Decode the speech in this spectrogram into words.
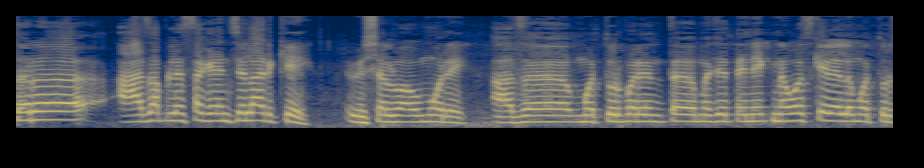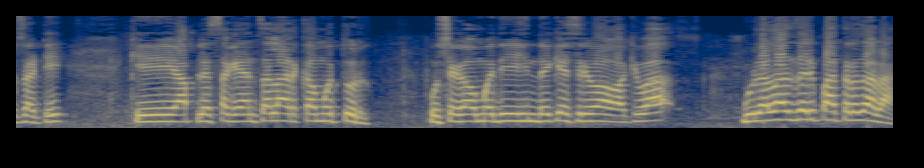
तर आज आपल्या सगळ्यांचे लाडके विशालभाऊ मोरे. आज अ, मथुरपर्यंत म्हणजे त्यांनी एक नवस केलेलं मथुरसाठी की आपल्या सगळ्यांचा लाडका मथुर पुसेगावमध्ये हिंद केसरी व्हावा किंवा गुलाला जरी पात्र झाला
